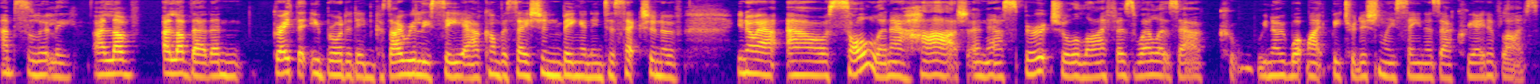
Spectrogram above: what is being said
Absolutely. I love i love that. And great that you brought it in because i really see our conversation being an intersection of you know, our, our soul and our heart and our spiritual life, as well as our, we know, what might be traditionally seen as our creative lives.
